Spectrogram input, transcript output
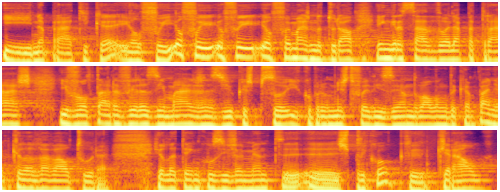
E na prática ele foi, ele, foi, ele, foi, ele foi mais natural. É engraçado olhar para trás e voltar a ver as imagens e o que, as pessoas, e o, o Primeiro-Ministro foi dizendo ao longo da campanha, porque ele a dada altura, ele até inclusivamente uh, explicou que, que era algo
